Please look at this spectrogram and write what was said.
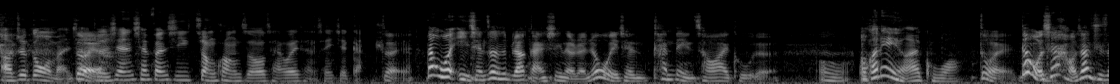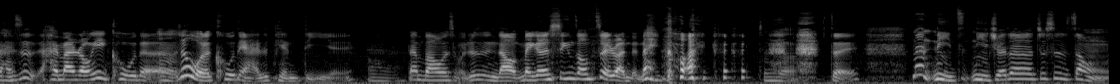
啊，就跟我蛮像，对，先先分析状况之后才会产生一些感觉。对，但我以前真的是比较感性的人，就我以前看电影超爱哭的。嗯，我看电影很爱哭哦。对，但我现在好像其实还是还蛮容易哭的，嗯，就我的哭点还是偏低耶。嗯，但不知道为什么，就是你知道，每个人心中最软的那一块，真的。对，那你你觉得就是这种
